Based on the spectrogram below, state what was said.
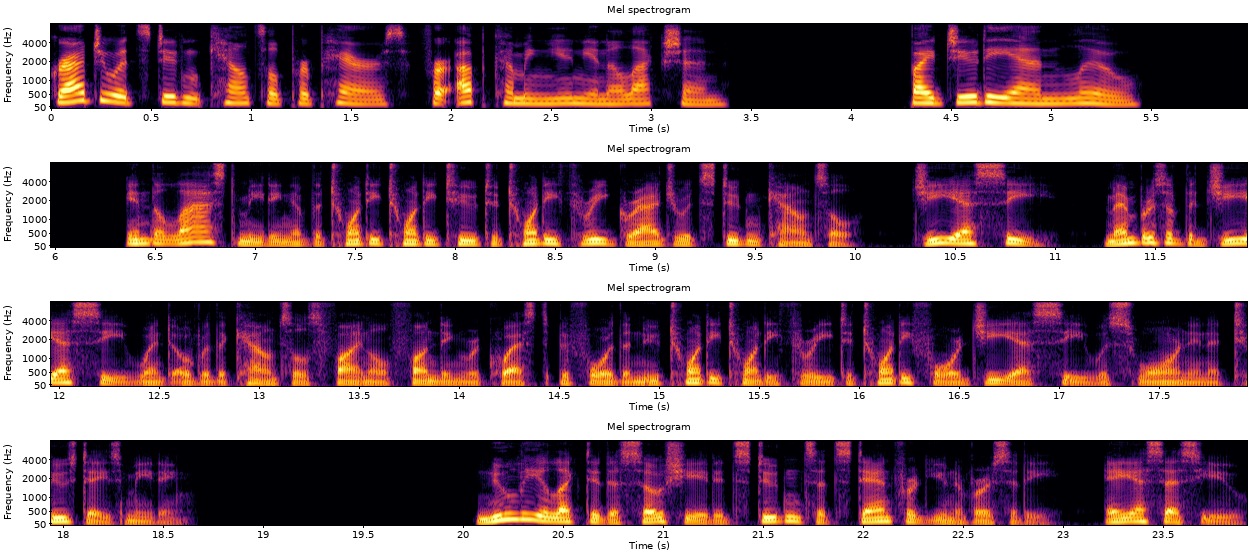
Graduate Student Council prepares for upcoming union election. By Judy N. Liu. In the last meeting of the 2022 23 Graduate Student Council, GSC, members of the GSC went over the Council's final funding requests before the new 2023 24 GSC was sworn in at Tuesday's meeting. Newly elected Associated Students at Stanford University, ASSU,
